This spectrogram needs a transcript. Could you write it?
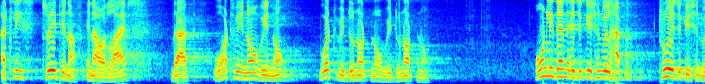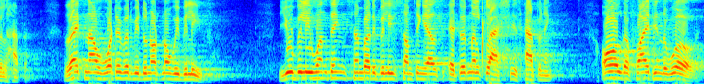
at least straight enough in our lives that what we know, we know, what we do not know, we do not know, only then education will happen, true education will happen. Right now, whatever we do not know, we believe. You believe one thing, somebody believes something else, eternal clash is happening. All the fight in the world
